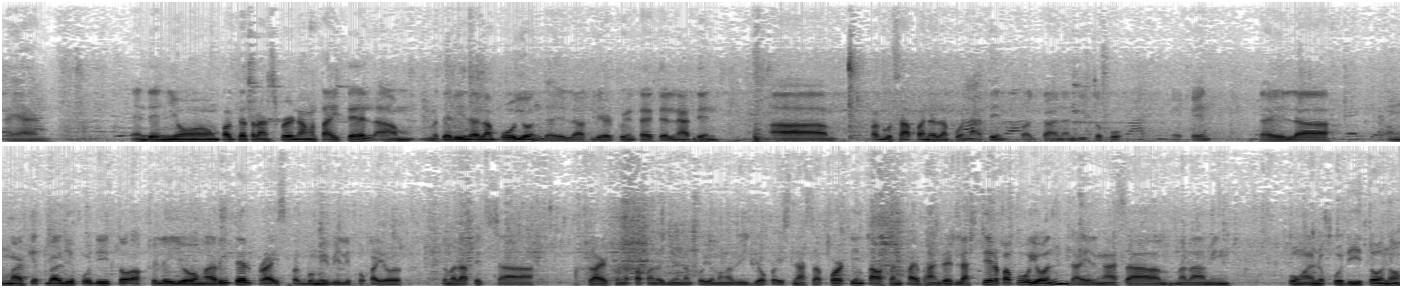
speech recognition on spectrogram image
Ayan. And then yung pagta-transfer ng title, um, madali na lang po yon dahil uh, clear po yung title natin. Um, pag-usapan na lang po natin pagka nandito po. Okay. Dahil uh, ang market value po dito actually yung uh, retail price pag bumibili po kayo tumalapit sa Clark, kung napapanood nyo na po yung mga video ko is nasa 14,500. Last year pa po yun dahil nga sa maraming pong ano po dito, no?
